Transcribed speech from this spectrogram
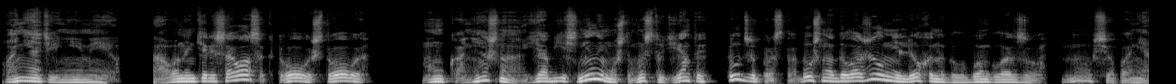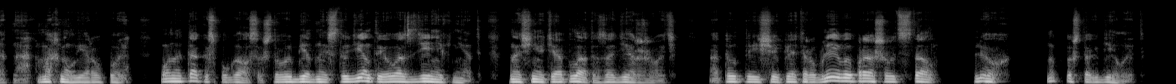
«Понятия не имею. А он интересовался, кто вы, что вы. «Ну, конечно. Я объяснил ему, что мы студенты. Тут же простодушно доложил мне Леха на голубом глазу. Ну, все понятно. Махнул я рукой. Он и так испугался, что вы бедные студенты, и у вас денег нет. Начнете оплату задерживать. А тут ты еще пять рублей выпрашивать стал. Лех, ну кто ж так делает?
